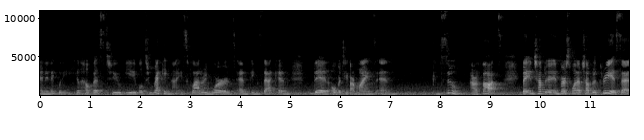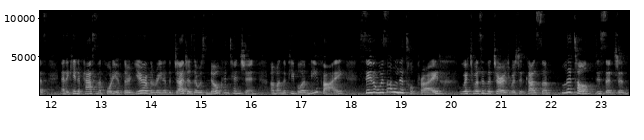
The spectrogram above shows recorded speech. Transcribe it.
and iniquity. He'll help us to be able to recognize flattering words and things that can then overtake our minds and consume our thoughts. But in chapter in verse 1 of chapter 3 it says, And it came to pass in the 40th and third year of the reign of the judges there was no contention among the people of Nephi, save it was a little pride which was in the church, which had caused some little dissensions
